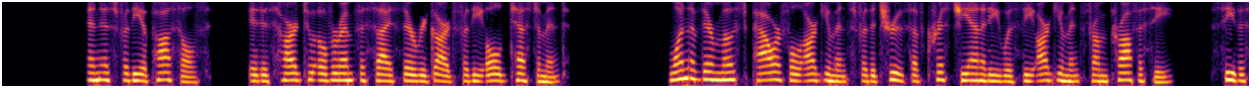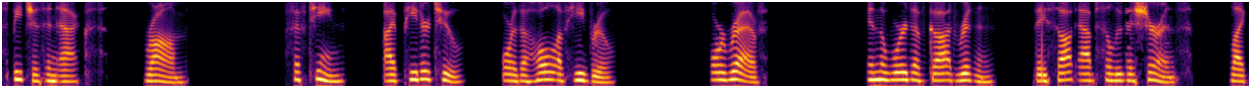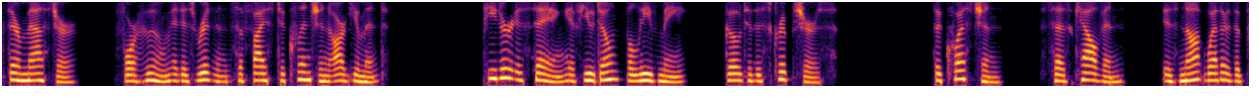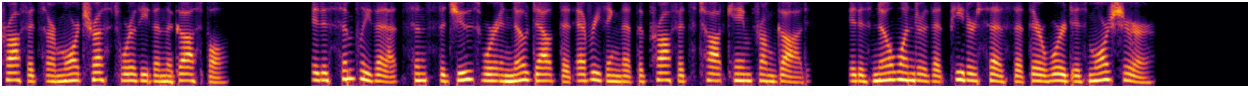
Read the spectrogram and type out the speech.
And as for the apostles, it is hard to overemphasize their regard for the Old Testament. One of their most powerful arguments for the truth of Christianity was the argument from prophecy, see the speeches in Acts, Rom. 15, I Peter 2, or the whole of Hebrew. Or Rev. In the Word of God written, they sought absolute assurance, like their Master, for whom it is written suffice to clinch an argument. Peter is saying if you don't believe me, go to the Scriptures. The question, says Calvin, is not whether the prophets are more trustworthy than the Gospel. It is simply that since the Jews were in no doubt that everything that the prophets taught came from God, it is no wonder that Peter says that their word is more sure.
